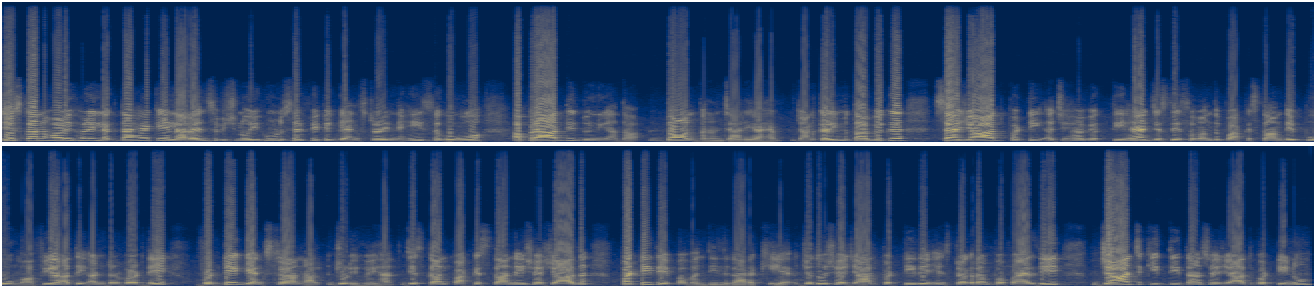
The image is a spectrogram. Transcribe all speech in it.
ਜਿਸ ਕਾਰਨ ਹੌਲੀ-ਹੌਲੀ ਲੱਗਦਾ ਹੈ ਕਿ ਲਾਰੈਂਸ ਬਿਸ਼ਨੋਈ ਹੁਣ ਸਿਰਫ ਇੱਕ ਗੈਂਗਸਟਰ ਹੀ ਨਹੀਂ, ਸਗੋਂ ਉਹ ਅਪਰਾਧ ਦੀ ਦੁਨੀਆ ਦਾ ਡੌਨ ਬਣਨ ਜਾ ਰਿਹਾ ਹੈ। ਜਾਣਕਾਰੀ ਮੁਤਾਬਕ ਸਹਿਜਾਦ ਪੱਟੀ ਅਜਿਹਾ ਵਿਅਕਤੀ ਹੈ ਜਿਸ ਦੇ ਸਬੰਧ ਪਾਕਿਸਤਾਨ ਦੇ ਭੂ ਮਾਫੀਆ ਅਤੇ ਅੰਡਰਵਰਲਡ ਦੇ ਵੱਡੇ ਗੈਂਗਸਟਰਾਂ ਨਾਲ ਜੁੜੇ ਹੋਏ ਹਨ, ਜਿਸ ਕਾਰਨ ਪਾਕਿਸਤਾਨ ਨੇ ਸ਼ਹਿਜਾਦ ਪੱਟੀ ਤੇ ਪਾਬੰਦੀ ਲਗਾ ਰੱਖੀ ਹੈ। ਜਦੋਂ ਸ਼ਹਿਜਾਦ ਪੱਟੀ ਦੇ ਇੰਸਟਾਗ੍ਰam ਪ੍ਰੋਫਾਈਲ ਦੀ ਜਾਂਚ ਕੀਤੀ ਤਾਂ ਸ਼ਹਿਜਾਦ ਪੱਟੀ ਨੂੰ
